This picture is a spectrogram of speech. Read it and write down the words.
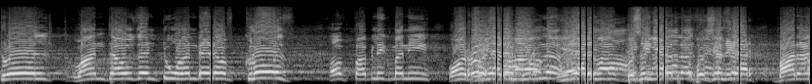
twelve one thousand two hundred of crores of public money और युरिया लेमाव, युरिया लेमाव, बसून घ्या. Opposition leader. क्रोर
